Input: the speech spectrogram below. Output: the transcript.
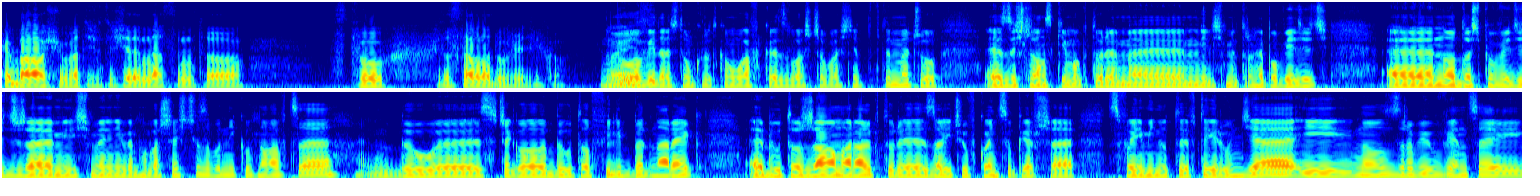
chyba 8 w 2017, to z dwóch zostało na dłużej tylko. No, No było i- widać tą krótką ławkę, zwłaszcza właśnie w tym meczu e, ze Śląskiem, o którym e, mieliśmy trochę powiedzieć. E, No dość powiedzieć, że mieliśmy, nie wiem, chyba sześciu zawodników na ławce, był, e, z czego był to Filip Bednarek, e, był to João Amaral, który zaliczył w końcu pierwsze swoje minuty w tej rundzie i no, zrobił więcej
